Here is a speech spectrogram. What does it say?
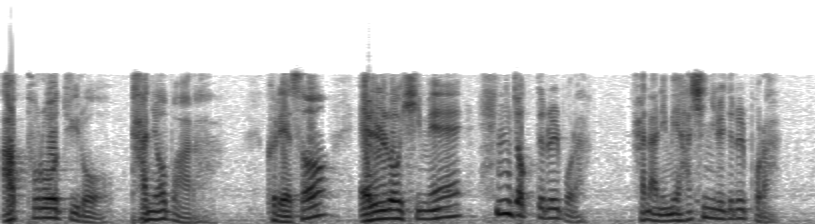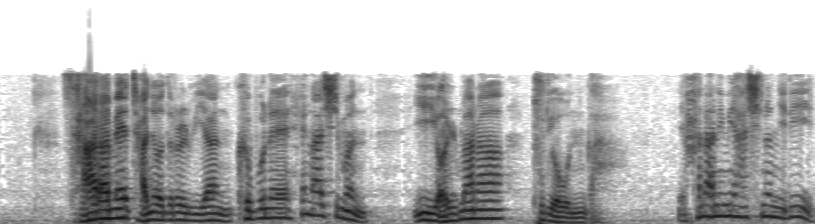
앞으로 뒤로 다녀봐라. 그래서 엘로힘의 행적들을 보라. 하나님이 하신 일들을 보라. 사람의 자녀들을 위한 그분의 행하심은 이 얼마나 두려운가. 하나님이 하시는 일이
